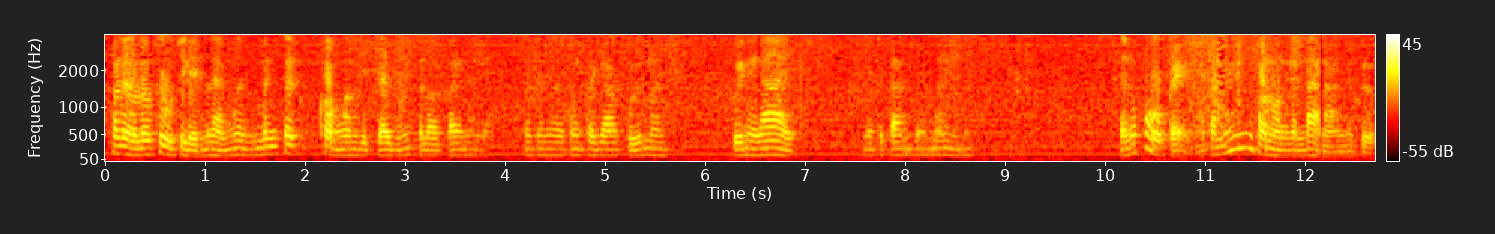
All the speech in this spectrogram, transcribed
เพราะเราเราสู้กิเลสไม่ได้เมื่อมันก็ครอบงำจิตใจอย่างนี้ตลอดไปนั่นแหละเพราะฉะนั้นเราต้องพยายามฝืนมันฝืนให้ได้อย่าไปตามใจมันแต่หลูกพ่อแปลกทำไมพอนอนกันได้นานเหลือเกิน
